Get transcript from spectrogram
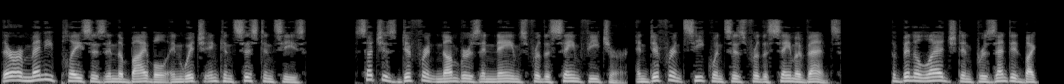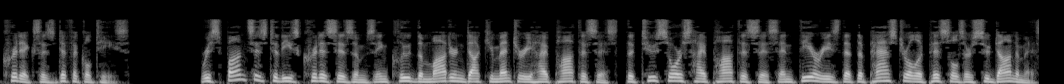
There are many places in the Bible in which inconsistencies—such as different numbers and names for the same feature, and different sequences for the same events—have been alleged and presented by critics as difficulties. Responses to these criticisms include the modern documentary hypothesis, the two-source hypothesis and theories that the pastoral epistles are pseudonymous.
